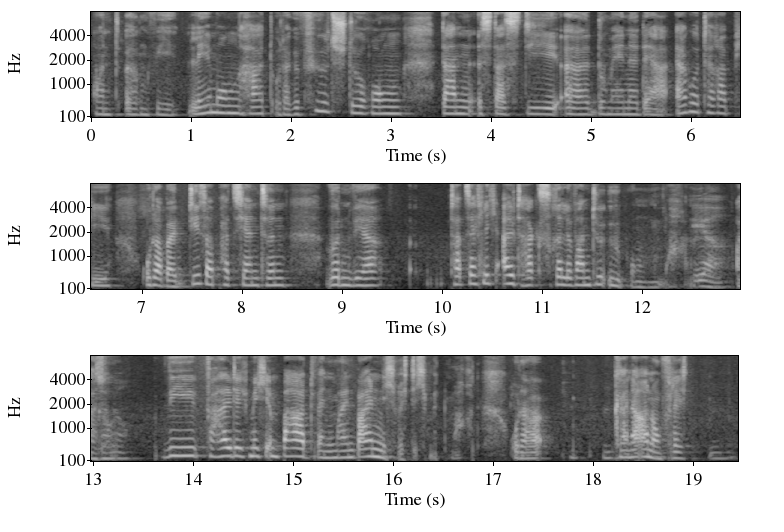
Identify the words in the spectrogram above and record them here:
und irgendwie Lähmungen hat oder Gefühlsstörungen, dann ist das die äh, Domäne der Ergotherapie. Oder bei dieser Patientin würden wir tatsächlich alltagsrelevante Übungen machen. Ja, also genau. wie verhalte ich mich im Bad, wenn mein Bein nicht richtig mitmacht? Oder keine Ahnung, vielleicht mhm.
